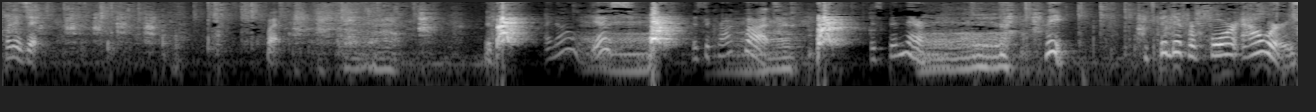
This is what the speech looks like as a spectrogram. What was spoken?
What is it? What? It's, I know, yes. It's the crock pot. It's been there. Wait. It's been there for four hours.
